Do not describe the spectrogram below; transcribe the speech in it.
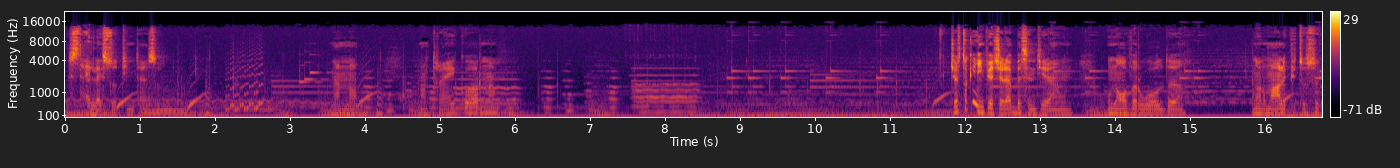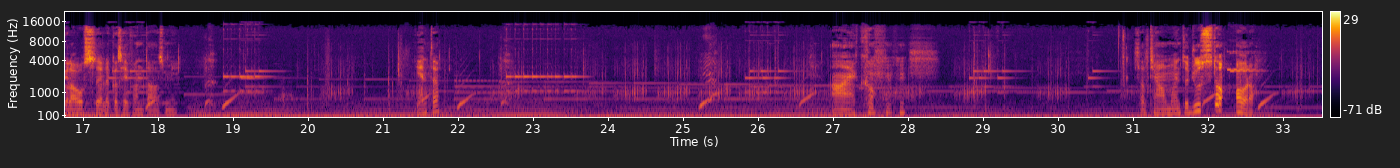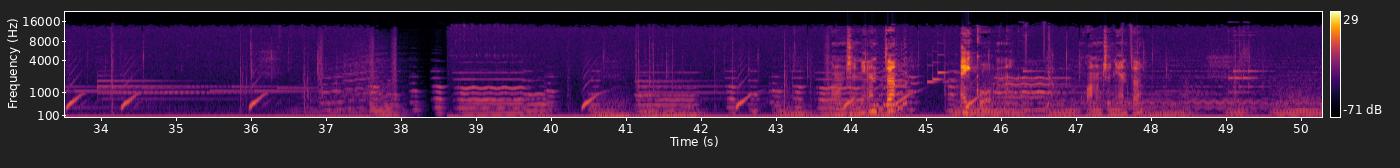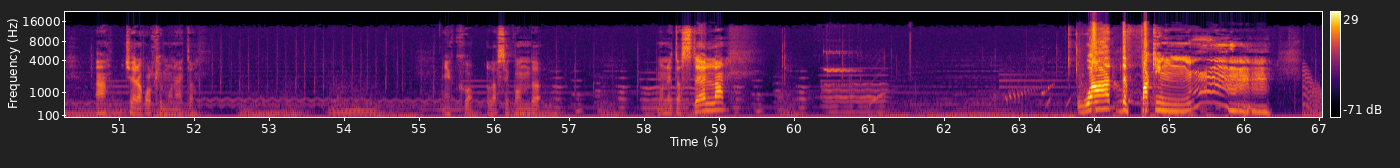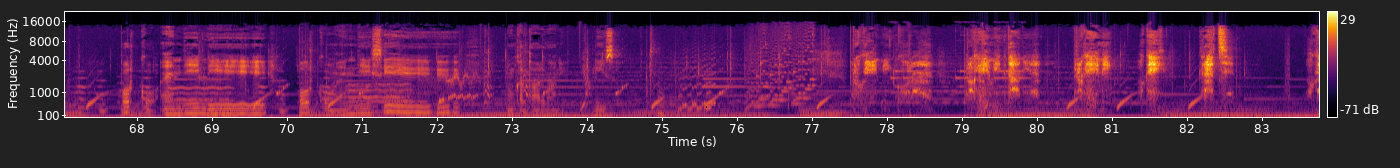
Stella è sottinteso. No, no. Un'altra acorn. Certo che mi piacerebbe sentire un, un overworld normale piuttosto che la host delle case ai fantasmi. Niente? Ah, ecco. Saltiamo al momento giusto. Ora. Qua non c'è niente. Acorn. Qua non c'è niente. C'era qualche moneta. Ecco la seconda moneta stella. What the fucking... Mm. Porco Andy lì. Porco Andy sì. Non cantare Dani, please. Pro ok? Grazie. Ok?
